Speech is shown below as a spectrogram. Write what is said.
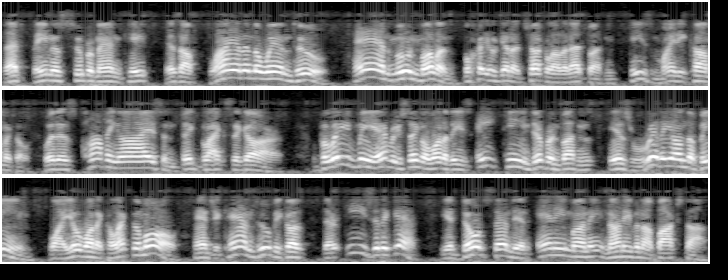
That famous Superman cape is a flying in the wind, too. And Moon Mullins, boy, you'll get a chuckle out of that button. He's mighty comical, with his popping eyes and big black cigar. Believe me, every single one of these 18 different buttons is really on the beam. Why, you'll want to collect them all. And you can, too, because they're easy to get. You don't send in any money, not even a box top.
